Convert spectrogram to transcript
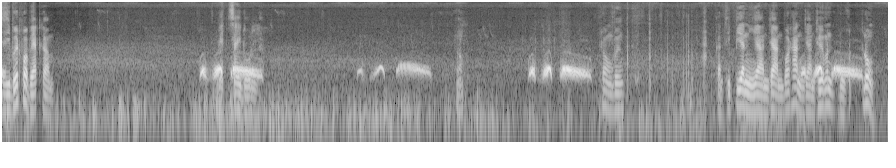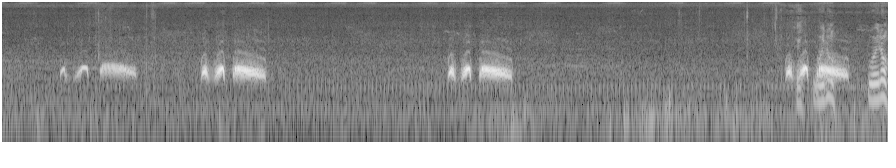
สีเบิดพอแบตครับแบตใส่โดนล่ะเอาลองเบิ้งกันสิเปลี่ยนยานยานบ่ท่านยานเธอมันดูดลง เฮ้ยอวยลงอวยลง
